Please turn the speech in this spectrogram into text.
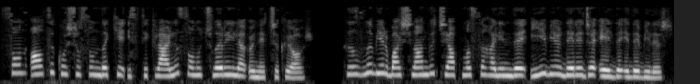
son 6 koşusundaki istikrarlı sonuçlarıyla öne çıkıyor. Hızlı bir başlangıç yapması halinde iyi bir derece elde edebilir.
